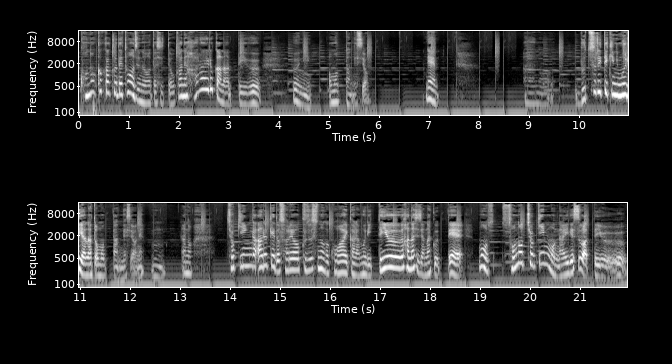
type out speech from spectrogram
この価格で当時の私ってお金払えるかなっていうふうに思ったんですよ。であの物理的に無理やなと思ったんですよね。うん、あの貯金があるけどそれを崩すのが怖いから無理っていう話じゃなくってもうその貯金もないですわっていう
